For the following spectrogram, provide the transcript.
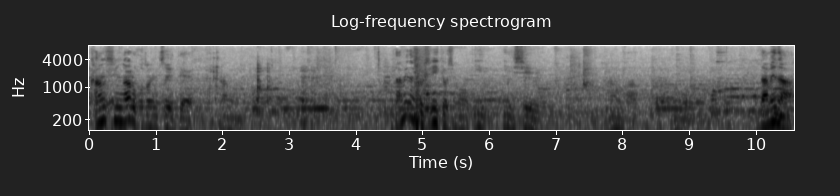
関心があることについてあのダメな教師いい教師もいいいいしなんか、うん、ダメな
